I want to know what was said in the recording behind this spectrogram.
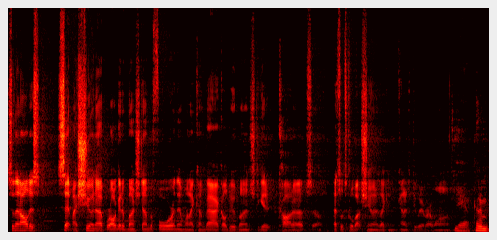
So then I'll just set my shoeing up where I'll get a bunch done before, and then when I come back, I'll do a bunch to get it caught up. So that's what's cool about shoeing is I can kind of do whatever I want. Yeah, kind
